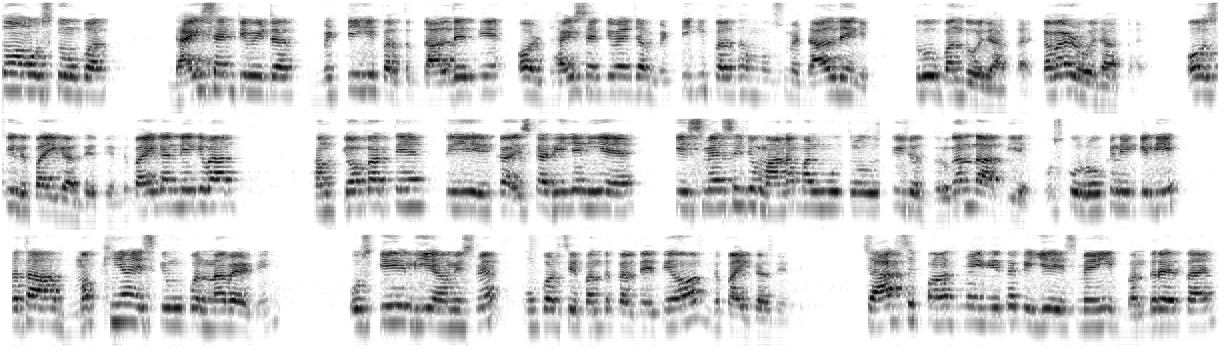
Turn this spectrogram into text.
तो हम उसके ऊपर ढाई सेंटीमीटर मिट्टी की परत डाल देते हैं और ढाई सेंटीमीटर जब मिट्टी की परत हम उसमें डाल देंगे तो वो बंद हो जाता है, कवर्ड हो जाता है और उसकी लिपाई कर देते हैं। लिपाई करने के बाद हम क्यों करते हैं? तो ये इसका रीजन ये है कि इसमें से जो मानव मलमूत्र, उसकी जो दुर्गंध आती है, उसको रोकने के लिए तथा मक्खियाँ इसके ऊपर न बैठे, उसके लिए हम इसमें ऊपर से बंद कर देते हैं और लिपाई कर देते हैं। चार से पाँच महीने तक ये इसमें ही बंद रहता है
